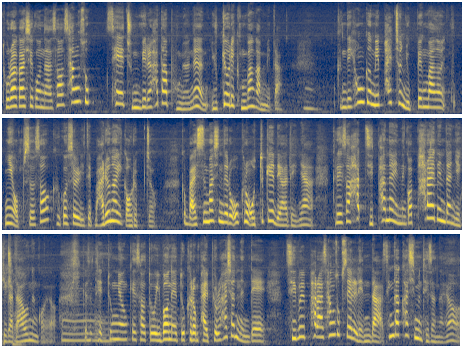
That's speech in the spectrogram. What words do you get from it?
돌아가시고 나서 상속세 준비를 하다 보면은 6개월이 금방 갑니다. 근데 현금이 8,600만 원이 없어서 그것을 이제 마련하기가 어렵죠. 그 말씀하신 대로 어, 그럼 어떻게 내야 되냐? 그래서 하- 집 하나 있는 걸 팔아야 된다는 얘기가 나오는 거예요. 그래서 대통령께서도 이번에도 그런 발표를 하셨는데 집을 팔아 상속세를 낸다 생각하시면 되잖아요.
